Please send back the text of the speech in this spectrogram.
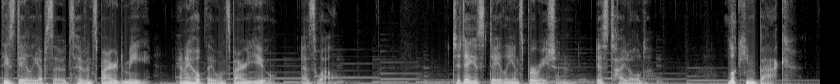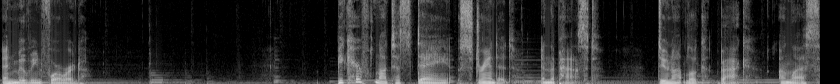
These daily episodes have inspired me, and I hope they will inspire you as well. Today's daily inspiration is titled Looking Back and Moving Forward. Be careful not to stay stranded in the past. Do not look back unless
